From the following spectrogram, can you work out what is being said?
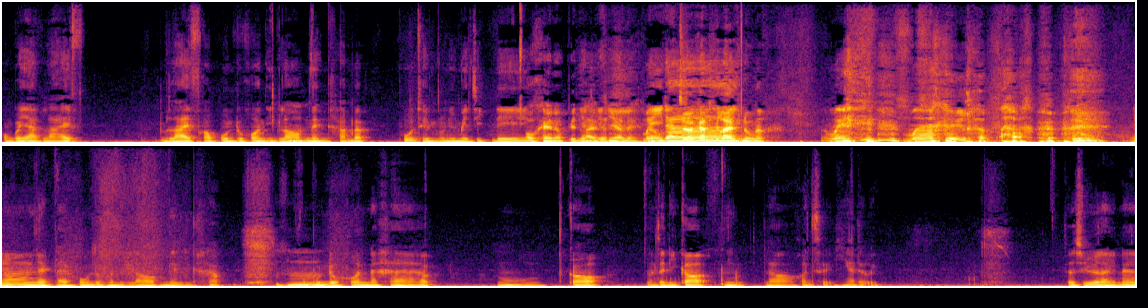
ผมก็อยากไลฟ์ไลฟ์ขอบคุณทุกคนอีกรอบหนึ่งครับ แบบพูดถึงนูนิเมจิกเดย์ๆโอเคเดี๋ยวปิดไลฟ์เฮียเลยไม่ได้เจอกันที่ไลฟ์หนูไม่ไม่ครับ อืมอยากไลฟ์ขอบคุณทุกคนอีกรอบหนึ่งครับอืขอบมคุณทุกคนนะครับอืมก็หลังจากนี้ก็อืมรอคอนเสิร์ตเฮียเลย จะชื่ออะไรนะ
